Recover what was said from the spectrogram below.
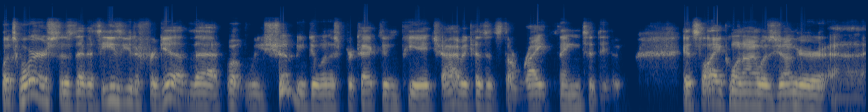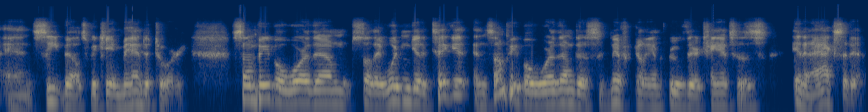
What's worse is that it's easy to forget that what we should be doing is protecting PHI because it's the right thing to do. It's like when I was younger uh, and seatbelts became mandatory. Some people wore them so they wouldn't get a ticket, and some people wore them to significantly improve their chances in an accident.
